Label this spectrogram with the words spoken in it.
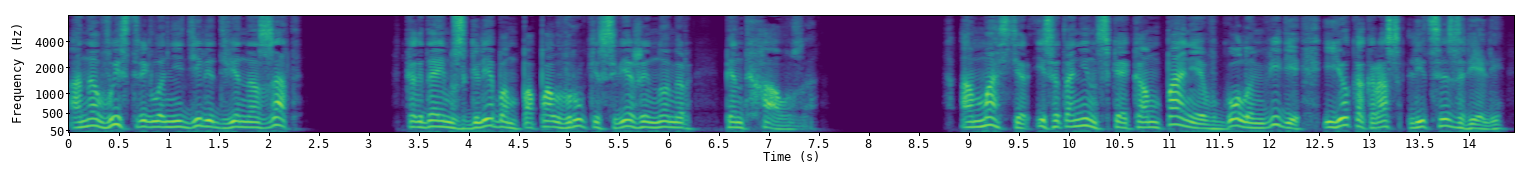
она выстригла недели две назад, когда им с Глебом попал в руки свежий номер пентхауза. А мастер и сатанинская компания в голом виде ее как раз лицезрели —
